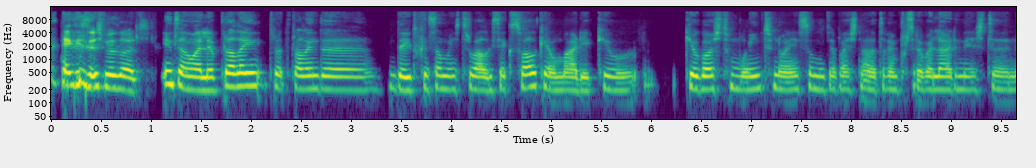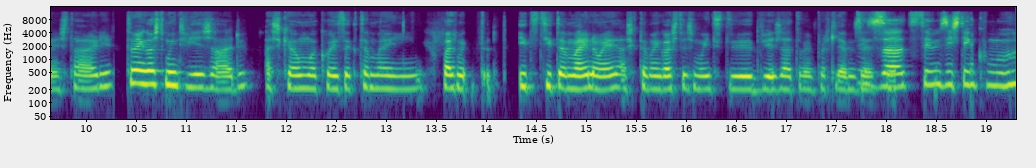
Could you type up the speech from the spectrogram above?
O que é que dizem os meus olhos? Então, olha, para além, para além da, da educação menstrual e sexual, que é uma área que eu que eu gosto muito, não é? Sou muito apaixonada também por trabalhar nesta, nesta área. Também gosto muito de viajar, acho que é uma coisa que também faz muito. E de ti também, não é? Acho que também gostas muito de, de viajar, também partilhamos Exato, essa. temos isto em comum.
